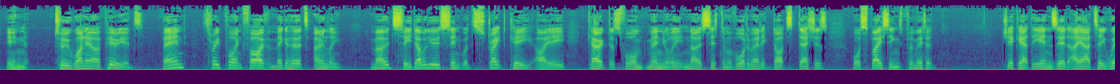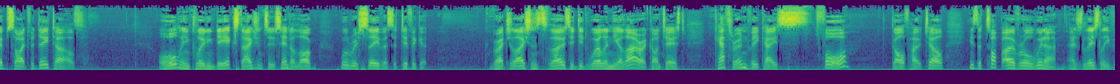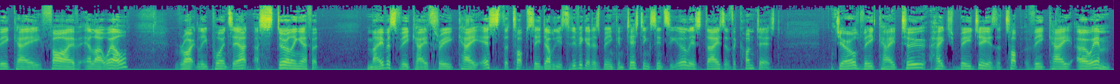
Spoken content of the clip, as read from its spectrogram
In two one hour periods. Band 3.5 MHz only. Mode CW sent with straight key, i.e., characters formed manually, no system of automatic dots, dashes, or spacings permitted. Check out the NZART website for details. All, including DX stations who sent a log, will receive a certificate. Congratulations to those who did well in the Alara contest. Catherine, VK4, Golf Hotel, is the top overall winner, as Leslie, VK5 LOL, rightly points out, a sterling effort. Mavis VK3KS, the top CW certificate, has been contesting since the earliest days of the contest. Gerald VK2 HBG is the top VKOM.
